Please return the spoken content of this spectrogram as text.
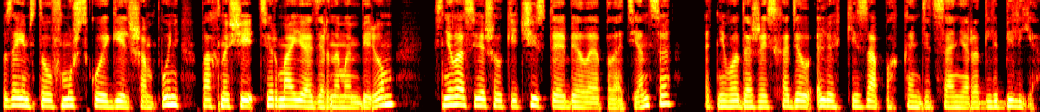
позаимствовав мужской гель-шампунь, пахнущий термоядерным имбирем, сняла с вешалки чистое белое полотенце — от него даже исходил легкий запах кондиционера для белья.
